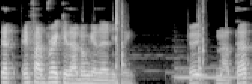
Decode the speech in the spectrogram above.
that if I break it, I don't get anything. Okay, not that.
